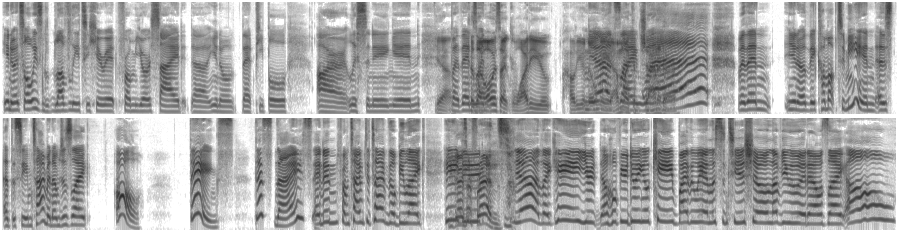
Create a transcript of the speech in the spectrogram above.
you know it's always lovely to hear it from your side. Uh, you know that people are listening in. Yeah. but then because I'm always like, why do you? How do you know yeah, me? I'm like, a janitor. what? But then you know they come up to me and as, at the same time, and I'm just like, oh, thanks. That's nice. And then from time to time they'll be like, "Hey, You guys are friends. Yeah, like, hey, you're. I hope you're doing okay. By the way, I listened to your show. Love you. And I was like, oh,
